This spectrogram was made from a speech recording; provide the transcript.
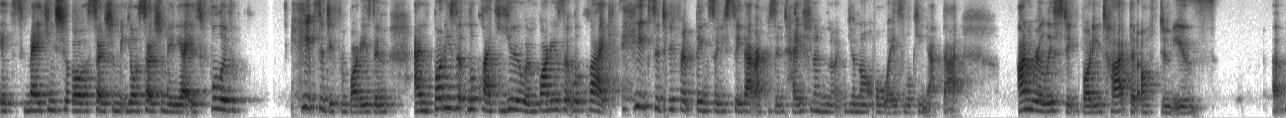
it's making sure social your social media is full of heaps of different bodies and and bodies that look like you and bodies that look like heaps of different things. So you see that representation and you're not always looking at that unrealistic body type that often is uh,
